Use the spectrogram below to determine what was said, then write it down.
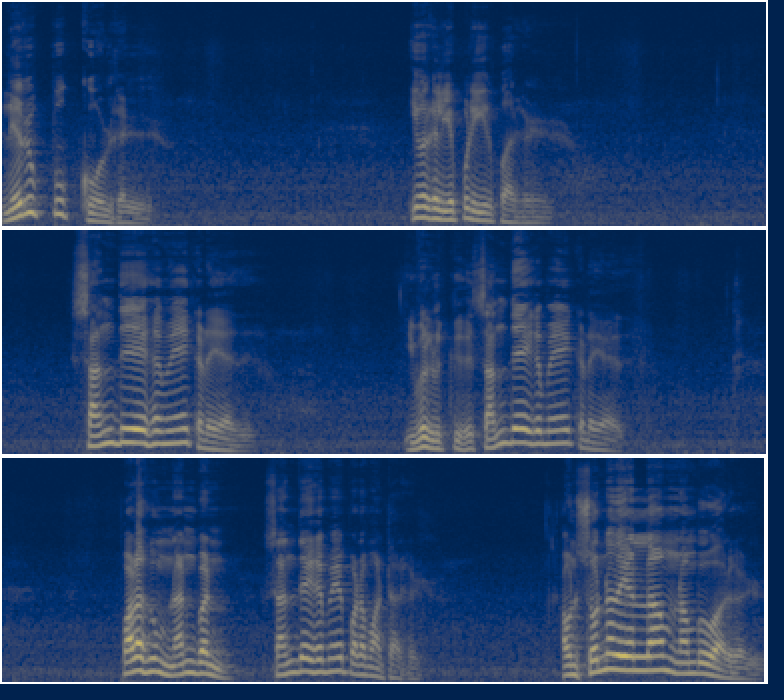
நெருப்புக்கோள்கள் இவர்கள் எப்படி இருப்பார்கள்? சந்தேகமே கிடையாது. இவர்களுக்கு சந்தேகமே கிடையாது. பழகும் நண்பன் சந்தேகமே படமாட்டார்கள். அவன் சொன்னதையெல்லாம் நம்புவார்கள்.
